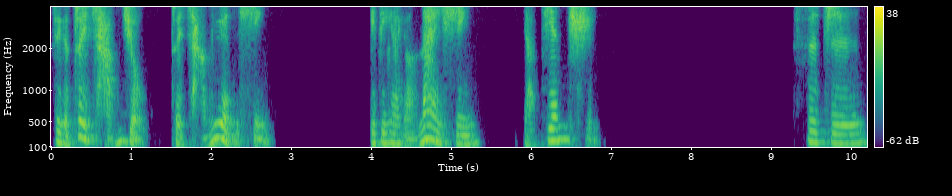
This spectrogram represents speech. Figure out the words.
这个最长久、最长远的心，一定要有耐心，要坚持。思之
